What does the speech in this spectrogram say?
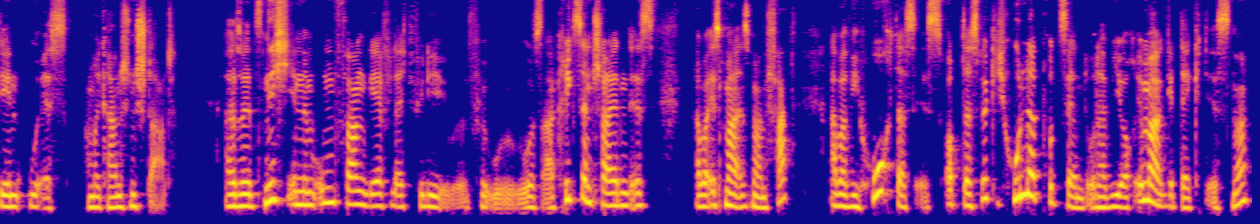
den US-amerikanischen Staat. Also jetzt nicht in einem Umfang, der vielleicht für die für USA kriegsentscheidend ist, aber ist mal, ist mal ein Fakt. Aber wie hoch das ist, ob das wirklich 100 Prozent oder wie auch immer gedeckt ist, ne,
